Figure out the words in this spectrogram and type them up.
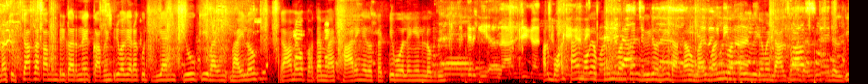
मैं चुपचाप सा कमेंट्री करने कमेंट्री वगैरह कुछ दिया नहीं क्योंकि भाई भाई लोग यहाँ मेरे को पता है मैच हारेंगे तो टट्टी बोलेंगे इन लोग भी। और बहुत टाइम हो गया वन वी वन का भी वीडियो नहीं डाला हूँ भाई वन वी वन का भी वीडियो मैं डाल दूँगा जल्दी से जल्दी।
